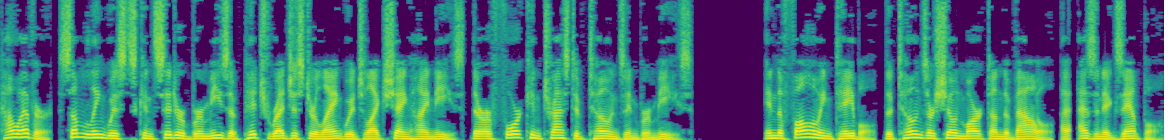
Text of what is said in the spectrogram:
However, some linguists consider Burmese a pitch register language like Shanghainese. There are four contrastive tones in Burmese. In the following table, the tones are shown marked on the vowel, a, as an example.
